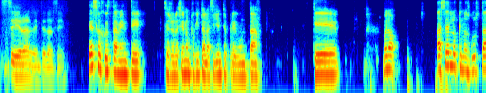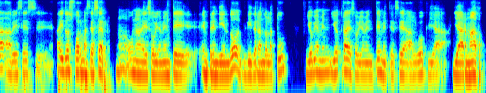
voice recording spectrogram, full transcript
sí, realmente es así. Eso justamente se relaciona un poquito a la siguiente pregunta, que, bueno, hacer lo que nos gusta a veces eh, hay dos formas de hacerlo, ¿no? Una es obviamente emprendiendo, liderándola tú, y, obviamente, y otra es obviamente meterse a algo que ya, ya armado,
